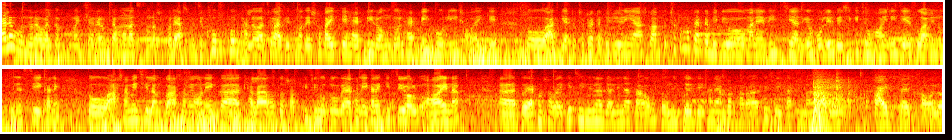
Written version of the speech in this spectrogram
হ্যালো বন্ধুরা ওয়েলকাম টু মাই চ্যানেল কেমন আছো তোমরা সকলে? আশা করছি খুব খুব ভালো আছো। আজকে তোমাদের সবাইকে হ্যাপি রংদোল হ্যাপি হোলি সবাইকে। তো আজকে একটা ছোটো একটা ভিডিও নিয়ে আসলাম। তো ছোটো মোটো একটা ভিডিও মানে দিচ্ছি। আজকে হোলির বেশি কিছু হয়নি, যেহেতু আমি নতুন এসেছি এখানে। তো আসামে ছিলাম, তো আসামে অনেক খেলা হতো সব কিছু হতো। এখন এখানে কিছুই হয় না। তো এখন সবাইকে চিনি না, জানি না তাও। তো নিচের যেখানে আমরা ভাড়া আছি, সেই কাকিমাকে পায়েস টায়েস খাওয়ালো,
